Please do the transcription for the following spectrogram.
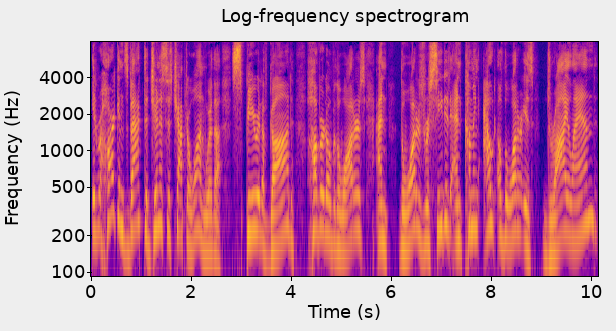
It harkens back to Genesis chapter 1, where the Spirit of God hovered over the waters, and the waters receded, and coming out of the water is dry land.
